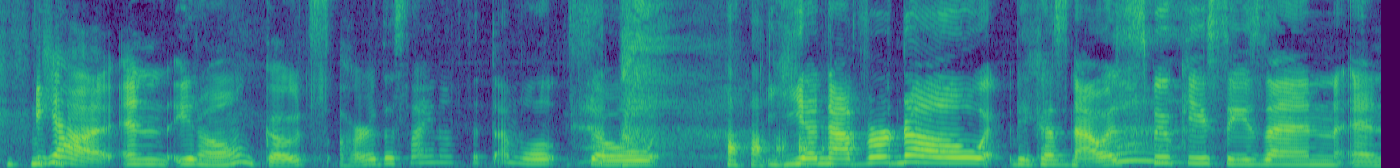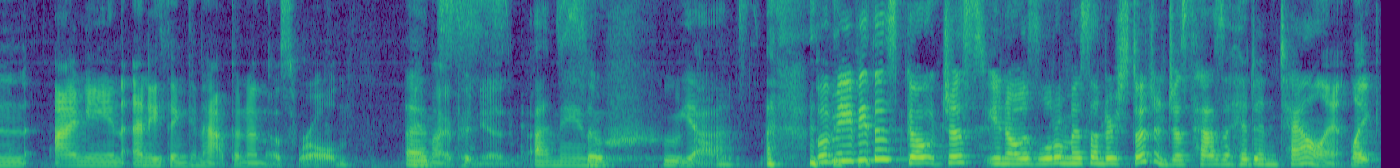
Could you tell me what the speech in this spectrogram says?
yeah, and you know, goats are the sign of the devil. So you never know because now it's spooky season and I mean anything can happen in this world in my opinion. i mean So who yeah knows? But maybe this goat just, you know, is a little misunderstood and just has a hidden talent. Like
